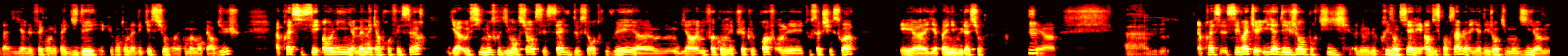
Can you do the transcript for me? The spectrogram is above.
bah, il y a le fait qu'on n'est pas guidé et que quand on a des questions, on est complètement perdu. Après, si c'est en ligne, même avec un professeur, il y a aussi une autre dimension, c'est celle de se retrouver, bien une fois qu'on n'est plus avec le prof, on est tout seul chez soi et il n'y a pas une émulation. Mmh. Après, c'est vrai qu'il y a des gens pour qui le, présentiel est indispensable. Il y a des gens qui m'ont dit euh,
